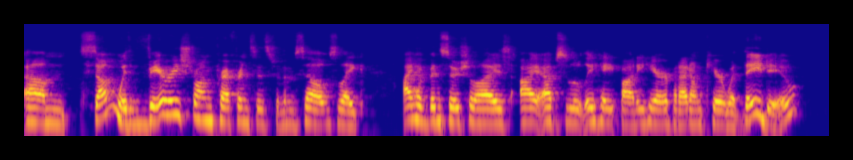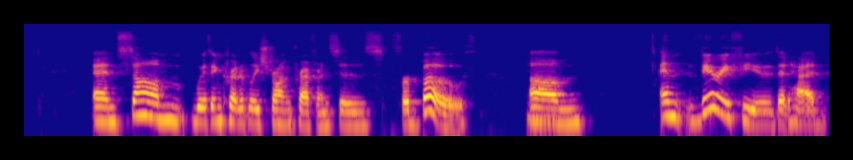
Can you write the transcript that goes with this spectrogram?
Um, some with very strong preferences for themselves, like I have been socialized. I absolutely hate body hair, but I don't care what they do. And some with incredibly strong preferences for both. Hmm Um, and very few that had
